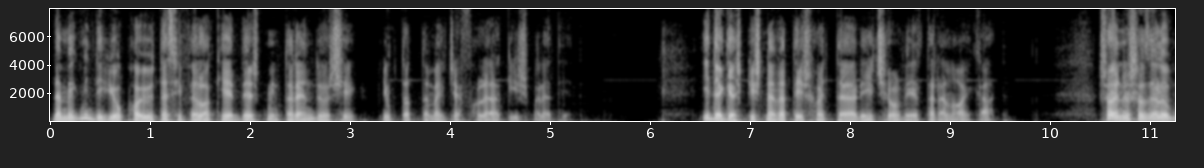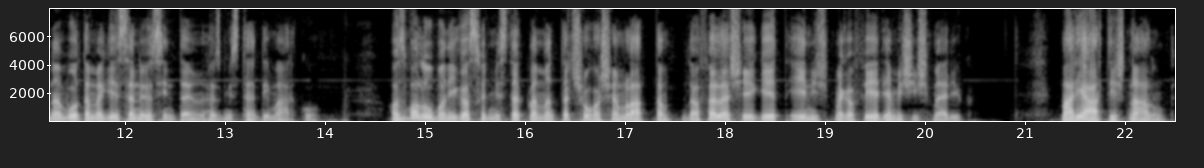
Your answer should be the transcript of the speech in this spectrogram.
De még mindig jobb, ha ő teszi fel a kérdést, mint a rendőrség, nyugtatta meg Jeff a lelki ismeretét. Ideges kis nevetés hagyta el Rachel vértelen ajkát. Sajnos az előbb nem voltam egészen őszinte önhöz, Mr. DiMarco. Az valóban igaz, hogy Mr. Clementet sohasem láttam, de a feleségét én is, meg a férjem is ismerjük. Már járt is nálunk,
